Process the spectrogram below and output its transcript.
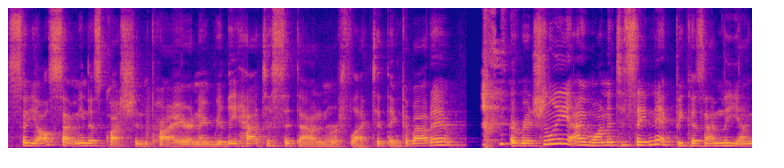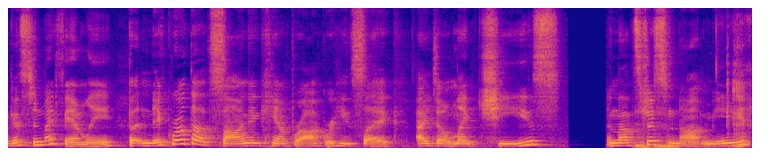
So, y'all sent me this question prior, and I really had to sit down and reflect to think about it. Originally, I wanted to say Nick because I'm the youngest in my family, but Nick wrote that song in Camp Rock where he's like, I don't like cheese. And that's just mm-hmm. not me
